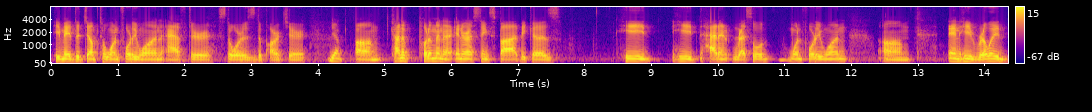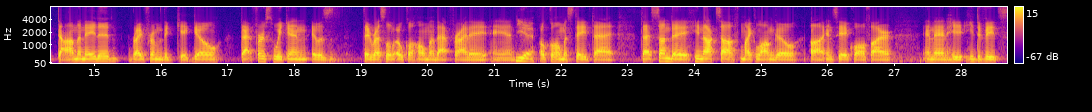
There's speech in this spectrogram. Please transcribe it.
He made the jump to 141 after Store's departure. Yep. Um, kind of put him in an interesting spot because he he hadn't wrestled 141, um, and he really dominated right from the get go. That first weekend, it was they wrestled Oklahoma that Friday and Yeah. Oklahoma State that that Sunday. He knocks off Mike Longo, uh, NCAA qualifier, and then he he defeats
